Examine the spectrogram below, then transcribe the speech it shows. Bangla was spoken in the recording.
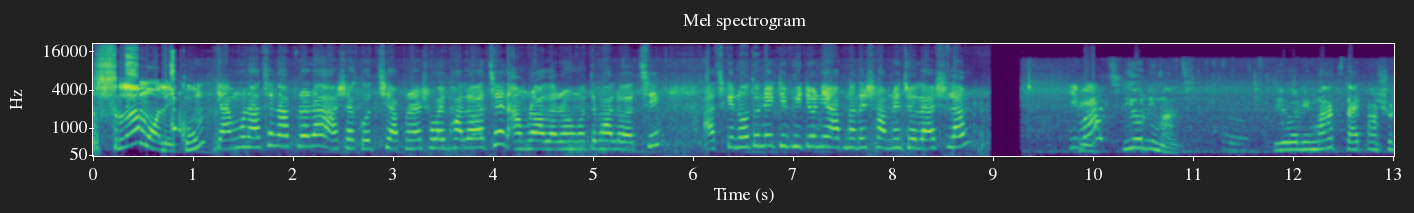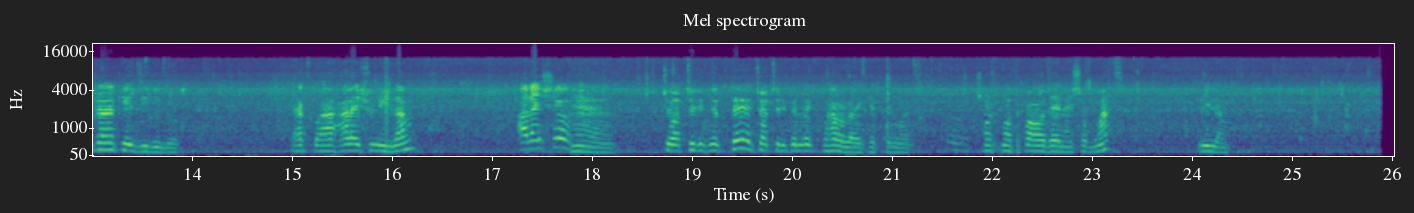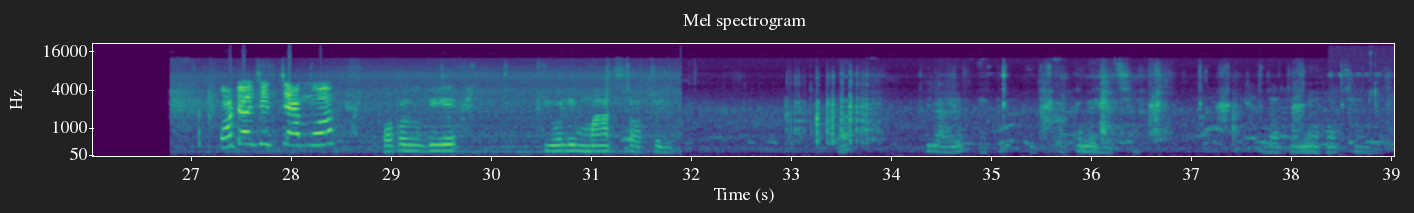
আসসালামু আলাইকুম। কেমন আছেন আপনারা? আশা করছি আপনারা সবাই ভালো আছেন। আমরা আল্লাহর রহমতে ভালো আছি। আজকে নতুন একটি ভিডিও নিয়ে আপনাদের সামনে চলে আসলাম। কি মাছ? পিওলি মাছ। পিওলি মাছ তাই পাঁচশো টাকা কেজি নিল এক আড়াইশো নিলাম। আড়াইশো? হ্যাঁ। চচ্চড়ি করতে চচ্চড়ি করলে ভালো লাগে খেতে মাছ। সবসময় পাওয়া যায় না সব মাছ। নিলাম। পটল চিচ্ছে পটল দিয়ে পিওলি মাছ চচ্চড়ি।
